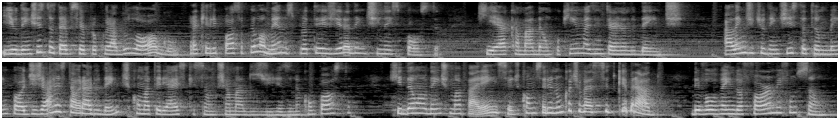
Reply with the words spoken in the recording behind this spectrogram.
E o dentista deve ser procurado logo para que ele possa pelo menos proteger a dentina exposta, que é a camada um pouquinho mais interna do dente. Além de que o dentista também pode já restaurar o dente com materiais que são chamados de resina composta, que dão ao dente uma aparência de como se ele nunca tivesse sido quebrado, devolvendo a forma e função.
